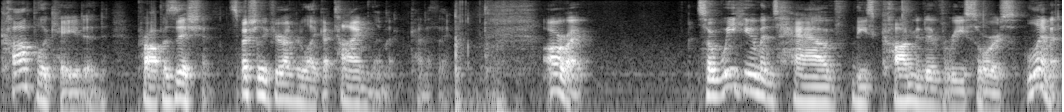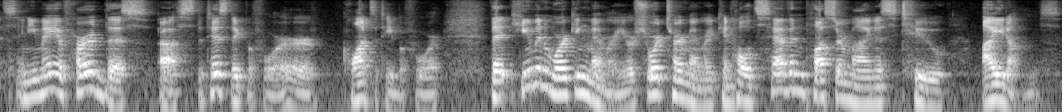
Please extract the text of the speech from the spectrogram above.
complicated proposition, especially if you're under like a time limit kind of thing. All right. So we humans have these cognitive resource limits, and you may have heard this uh, statistic before, or quantity before, that human working memory or short-term memory can hold seven plus or minus two items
